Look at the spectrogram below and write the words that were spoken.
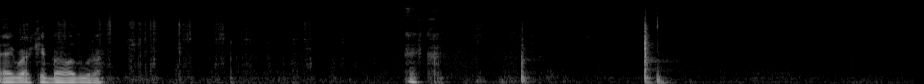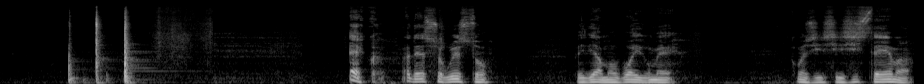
Eh qualche bavatura ecco ecco adesso questo vediamo poi come come si, si sistema.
